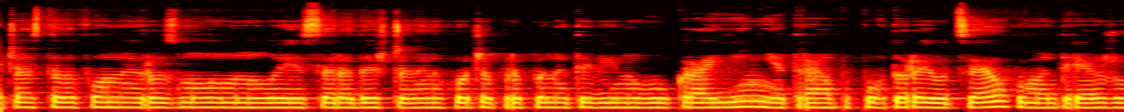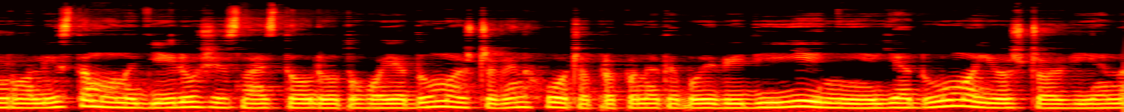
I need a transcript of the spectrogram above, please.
під час телефонної розмови минулої середи, що він хоче припинити війну в Україні. Трамп повторив це у коментарях журналістам у неділю, 16 лютого. Я думаю, що він хоче припинити бойові дії. Ні, я думаю, що він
